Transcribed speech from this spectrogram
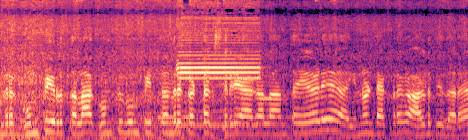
ಅಂದರೆ ಗುಂಪು ಇರುತ್ತಲ್ಲ, ಗುಂಪು ಗುಂಪು ಇತ್ತಂದ್ರೆ ಕಟ್ಟಕ್ ಸರಿ ಆಗಲ್ಲ ಅಂತ ಹೇಳಿ ಇನ್ನೊಂದು ಟ್ಯಾಕ್ಟರ್ ಅಳ್ತಿದ್ದಾರೆ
